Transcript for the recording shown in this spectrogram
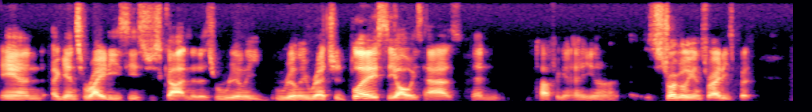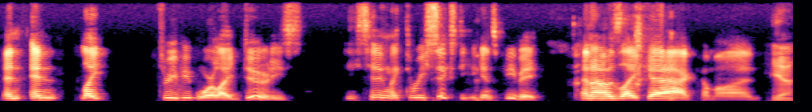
And against righties, he's just gotten to this really, really wretched place. He always has been tough against, you know, struggle against righties. But and and like three people were like, dude, he's he's hitting like 360 against Peavy, and I was like, ah, come on. Yeah.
